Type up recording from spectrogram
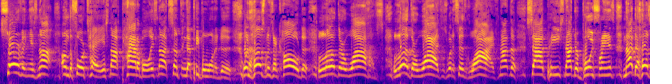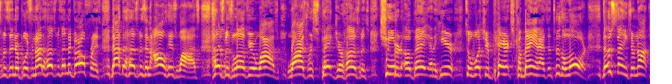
Serving is not on the forte. It's not patable. It's not something that people want to do. When husbands are called to love their wives, love their wives is what it says, wives, not the side piece, not their boyfriends, not the husbands and their boyfriends, not the husbands and the girlfriends, not the husbands and all his wives. Husbands love your wives. Wives respect your husbands. Children obey and adhere to what your parents command as unto the Lord. Those things are not,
